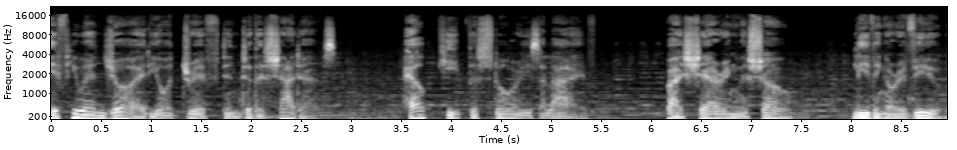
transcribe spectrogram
If you enjoyed your drift into the shadows, help keep the stories alive by sharing the show, leaving a review,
